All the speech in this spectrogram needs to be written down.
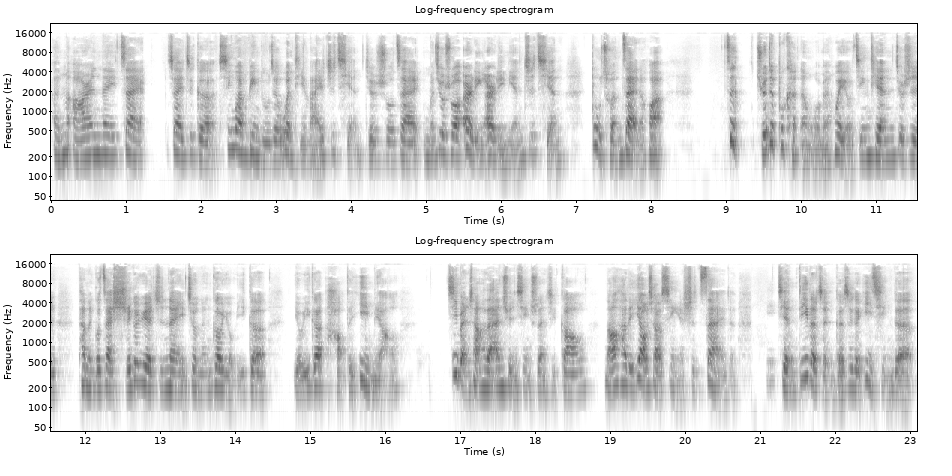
mRNA 在在这个新冠病毒这个问题来之前，就是说在我们就说二零二零年之前不存在的话，这绝对不可能，我们会有今天，就是它能够在十个月之内就能够有一个有一个好的疫苗，基本上它的安全性算是高，然后它的药效性也是在的，减低了整个这个疫情的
